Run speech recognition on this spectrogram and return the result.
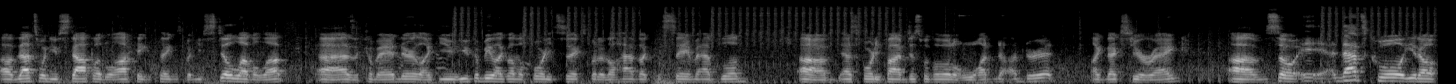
Uh, that's when you stop unlocking things, but you still level up uh, as a commander. Like you, you could be like level 46, but it'll have like the same emblem um, as 45, just with a little one under it, like next to your rank. Um, so it, that's cool. You know,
